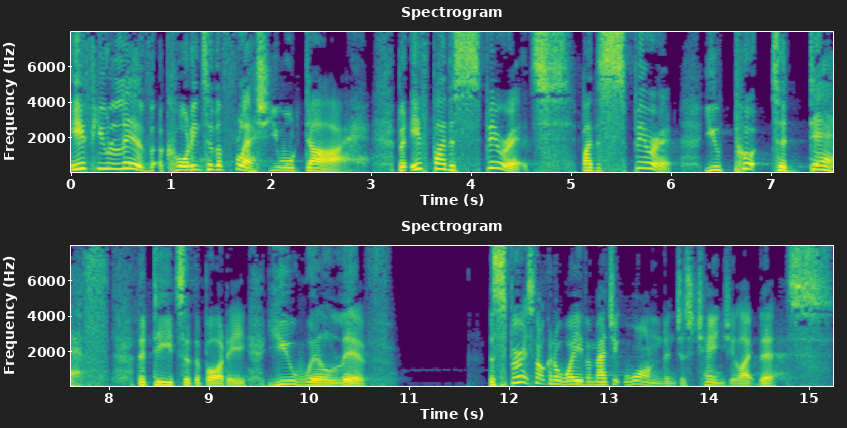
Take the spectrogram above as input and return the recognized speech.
"If you live according to the flesh, you will die. But if by the Spirit, by the Spirit you put to death the deeds of the body, you will live." The Spirit's not going to wave a magic wand and just change you like this.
